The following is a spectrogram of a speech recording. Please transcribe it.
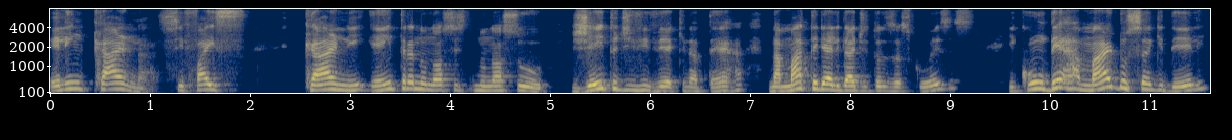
Ele encarna, se faz carne, entra no nosso, no nosso jeito de viver aqui na terra, na materialidade de todas as coisas, e com o derramar do sangue dele,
